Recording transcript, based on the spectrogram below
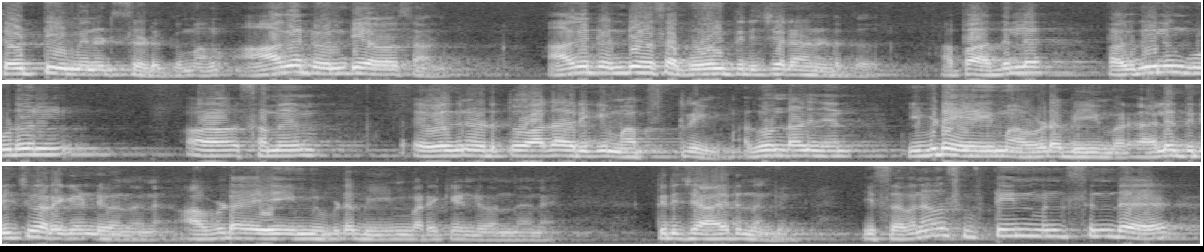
തേർട്ടി മിനിറ്റ്സ് എടുക്കും. ആകെ ട്വന്റി ആണ്. ആകെ ട്വന്റി അവേഴ്സാണ് പോയി തിരിച്ചുവരാൻ എടുത്തത്. അപ്പോൾ അതിൽ പകുതിയിലും കൂടുതൽ സമയം സമയം എടുത്തു. അതായിരിക്കും അപ്സ്ട്രീം അതുകൊണ്ടാണ് ഞാൻ ഇവിടെ എയും അവിടെ ബിയും വര അല്ലെ തിരിച്ച് വരയ്ക്കേണ്ടി വന്നേനെ. അവിടെ എയും ഇവിടെ ബിയും വരയ്ക്കേണ്ടി വന്നേനെ. തിരിച്ചായിരുന്നെങ്കിൽ. ഈ സെവൻ അവേഴ്സ് ഫിഫ്റ്റീൻ മിനിറ്റ്സിന്റെ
